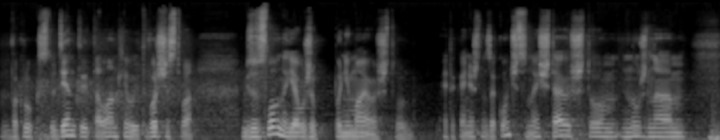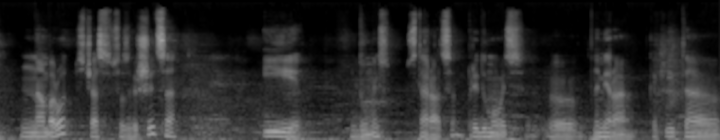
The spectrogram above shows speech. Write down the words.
вокруг студенты, талантливые, творчество. Безусловно, я уже понимаю, что это, конечно, закончится, но я считаю, что нужно наоборот, сейчас все завершится, и думать, стараться, придумывать э, номера, какие-то,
